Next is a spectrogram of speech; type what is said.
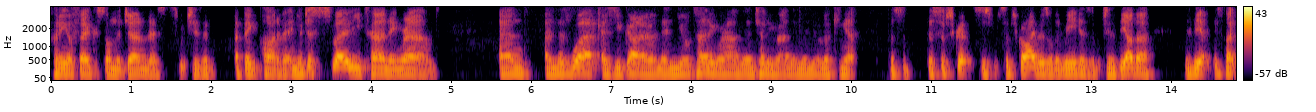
putting your focus on the journalists which is a, a big part of it and you're just slowly turning around and and there's work as you go and then you're turning around and then turning around and then you're looking at the the subscript, subscribers or the readers which is the other is the it's like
